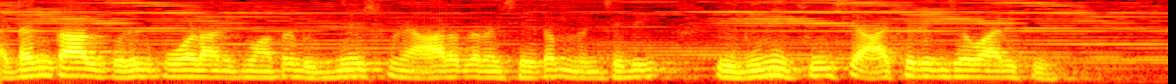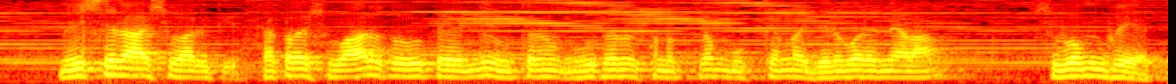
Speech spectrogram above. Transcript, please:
అటంకాలు తొలగిపోవడానికి మాత్రం విఘ్నేశ్వరుని ఆరాధన చేయటం మంచిది. ఇది విని చూసి ఆచరించే వారికి మేషరాశి వారికి సకల శుభాలు కలుగుతాయండి. నూతన నూతన సంవత్సరం ముఖ్యంగా జనవరి నెల శుభం భూయత్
